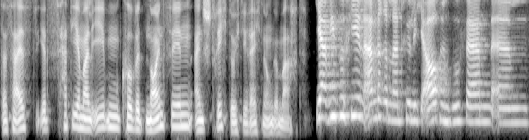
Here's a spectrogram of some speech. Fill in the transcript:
Das heißt, jetzt hat dir mal eben Covid-19 einen Strich durch die Rechnung gemacht. Ja, wie so vielen anderen natürlich auch. Insofern ähm,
